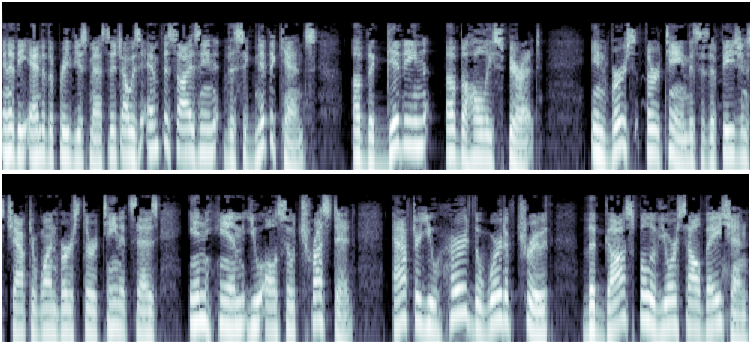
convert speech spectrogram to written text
and at the end of the previous message I was emphasizing the significance of the giving of the Holy Spirit. In verse 13, this is Ephesians chapter 1 verse 13, it says, In him you also trusted, after you heard the word of truth, the gospel of your salvation,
